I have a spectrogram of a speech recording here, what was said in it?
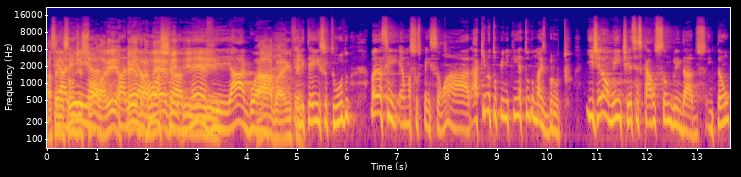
a seleção é areia, de solo, areia, areia pedra, rocha, neve, neve, água, água, enfim. Ele tem isso tudo, mas assim é uma suspensão a ar. Aqui no Tupiniquim é tudo mais bruto. E geralmente esses carros são blindados, então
